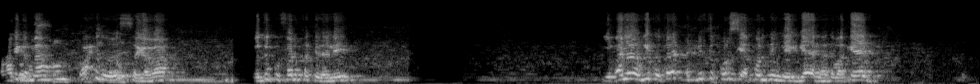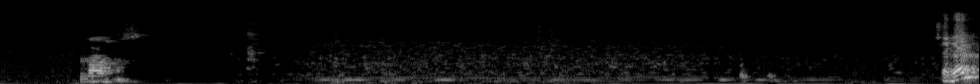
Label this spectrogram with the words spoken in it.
واحد يا ونص جماعة واحد ونص يا جماعة يديكوا فرطة كده ليه؟ يبقى أنا لو جيت قلت لك تكلفة الكرسي اكوردنج للجاب هتبقى كام؟ أربعة ونص شغال؟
